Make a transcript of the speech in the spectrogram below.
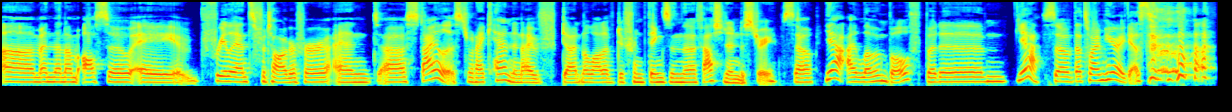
Um, and then I'm also a freelance photographer and uh, stylist when I can, and I've done a lot of different things in the fashion industry industry. So yeah, I love them both. But um, yeah, so that's why I'm here, I guess.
